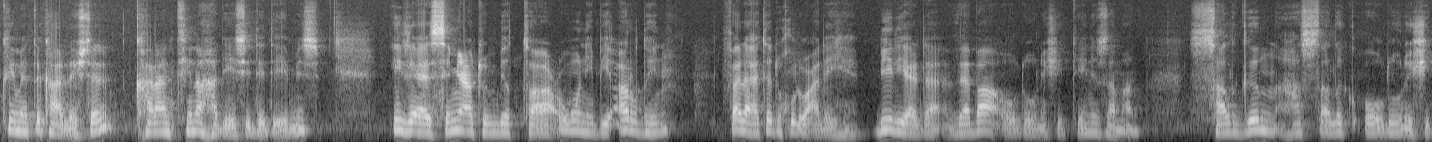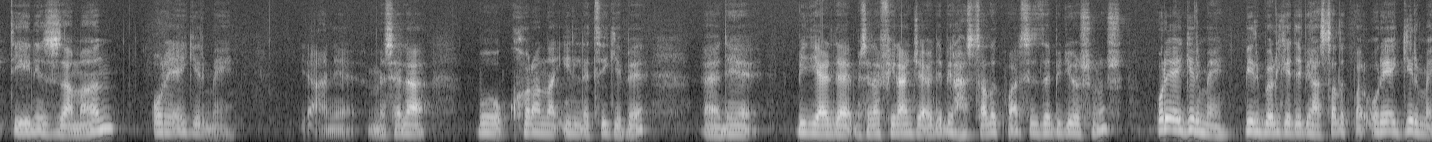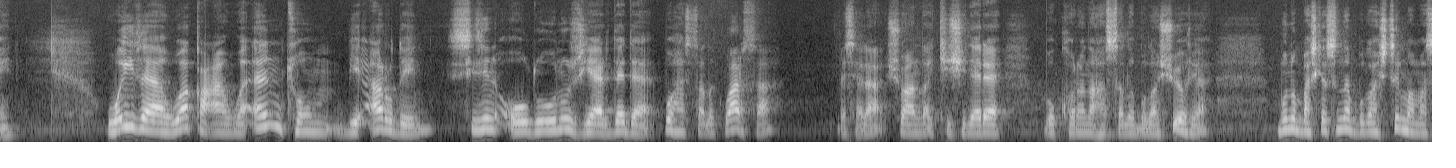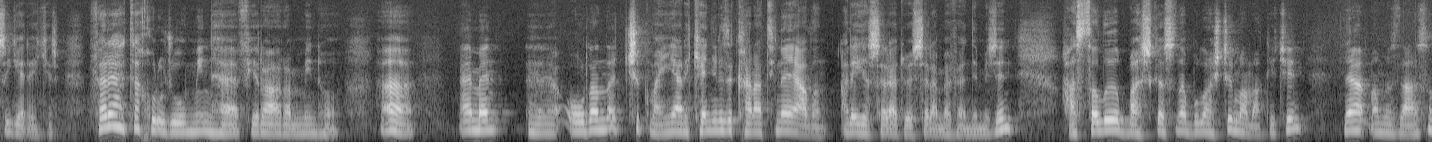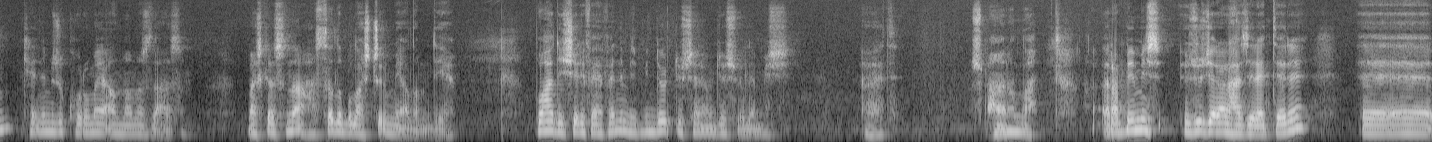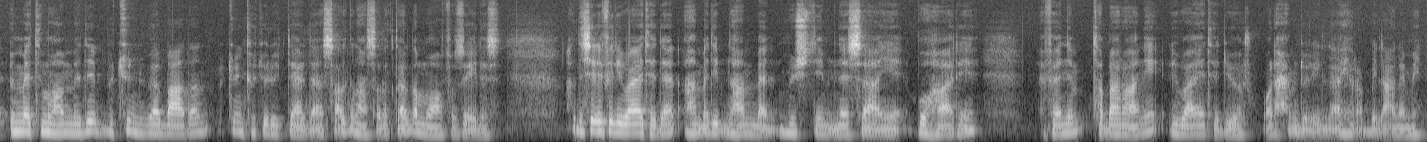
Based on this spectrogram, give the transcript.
Kıymetli kardeşlerim, karantina hadisi dediğimiz İzâ semi'tum bit-ta'ûni bi ardin felâ tedhulû aleyhi. Bir yerde veba olduğunu işittiğiniz zaman, salgın hastalık olduğunu işittiğiniz zaman oraya girmeyin. Yani mesela bu korona illeti gibi yani bir yerde mesela filanca evde bir hastalık var siz de biliyorsunuz. Oraya girmeyin. Bir bölgede bir hastalık var oraya girmeyin. وَاِذَا وَقَعَ وَاَنْتُمْ بِأَرْضٍ Sizin olduğunuz yerde de bu hastalık varsa, mesela şu anda kişilere bu korona hastalığı bulaşıyor ya, bunu başkasına bulaştırmaması gerekir. فَلَا تَخْرُجُوا مِنْهَا فِرَارًا مِنْهُ Ha, hemen e, oradan da çıkmayın. Yani kendinizi karantinaya alın. Aleyhissalatü vesselam Efendimizin hastalığı başkasına bulaştırmamak için ne yapmamız lazım? Kendimizi korumaya almamız lazım başkasına hastalığı bulaştırmayalım diye. Bu hadis-i şerifi Efendimiz 1400 sene önce söylemiş. Evet. Subhanallah. Rabbimiz Zülcelal Hazretleri e, ümmeti Muhammed'i bütün vebadan, bütün kötülüklerden, salgın hastalıklardan muhafaza eylesin. Hadis-i şerifi rivayet eden Ahmed İbn Hanbel, Müslim, Nesai, Buhari, efendim Tabarani rivayet ediyor. Velhamdülillahi Rabbil Alemin.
